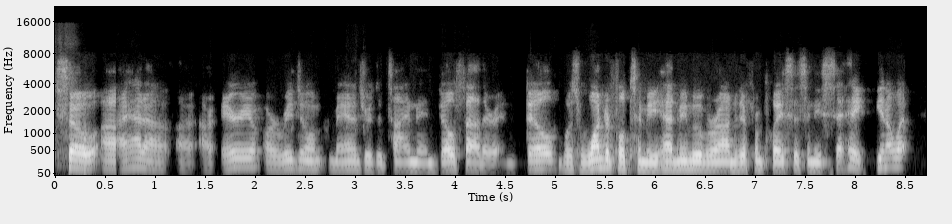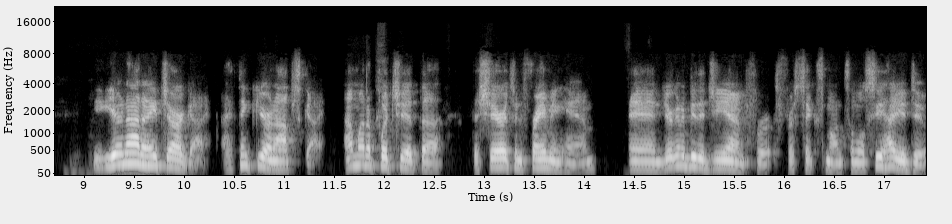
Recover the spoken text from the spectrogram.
So uh, I had a, a, our area or regional manager at the time named Bill Feather, and Bill was wonderful to me. Had me move around to different places, and he said, "Hey, you know what? You're not an HR guy. I think you're an ops guy. I'm going to put you at the the Sheraton Framingham, and you're going to be the GM for for six months, and we'll see how you do."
